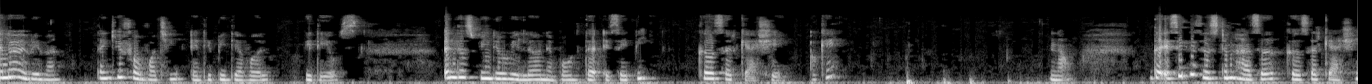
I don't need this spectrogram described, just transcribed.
Hello everyone, thank you for watching Edupedia World videos. In this video we learn about the SAP Cursor Cache, okay? Now, the SAP system has a cursor cache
